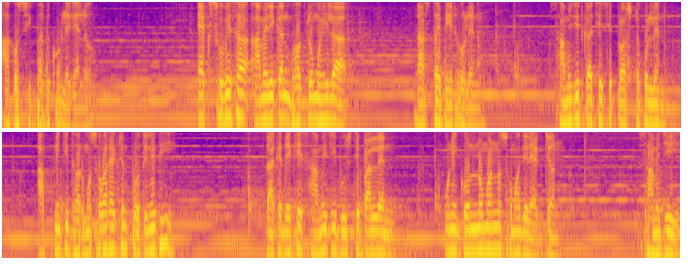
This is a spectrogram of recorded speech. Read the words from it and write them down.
আকস্মিকভাবে খুলে গেল। এক সুবেশা আমেরিকান ভদ্রমহিলা রাস্তায় বের হলেন। স্বামীজির কাছে এসে প্রশ্ন করলেন, আপনি কি ধর্মসভার একজন প্রতিনিধি? তাকে দেখে স্বামীজি বুঝতে পারলেন, উনি গণ্যমান্য সমাজের একজন। স্বামীজি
